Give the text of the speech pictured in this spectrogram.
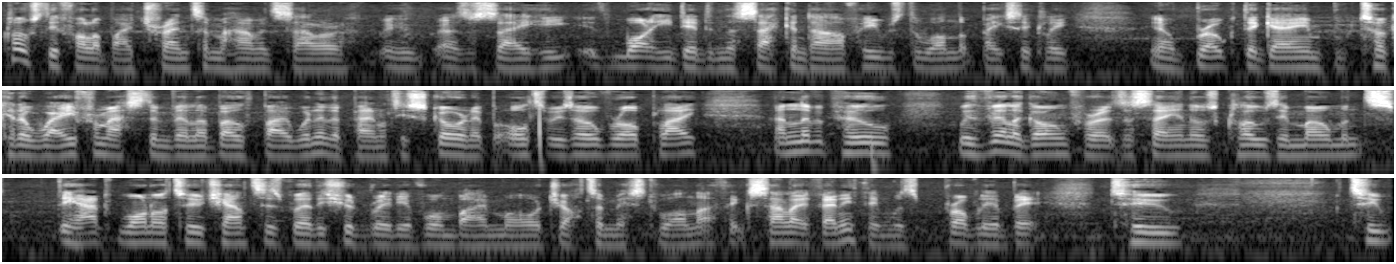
closely followed by Trent and Mohamed Salah. Who, as I say, he what he did in the second half, he was the one that basically, you know, broke the game, took it away from Aston Villa both by winning the penalty, scoring it, but also his overall play. And Liverpool, with Villa going for it, as I say, in those closing moments, they had one or two chances where they should really have won by more. Jota missed one. I think Salah, if anything, was probably a bit too too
